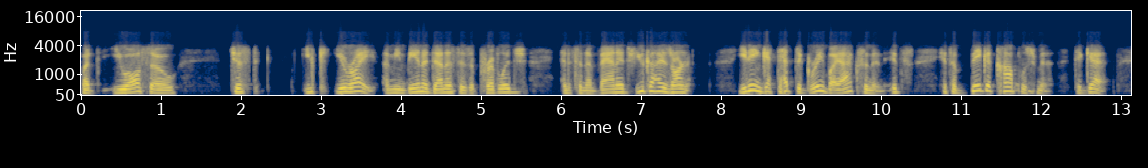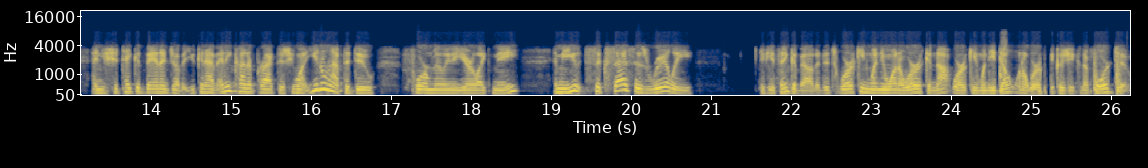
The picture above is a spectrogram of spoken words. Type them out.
but you also just you you're right. I mean, being a dentist is a privilege, and it's an advantage. You guys aren't. You didn't get that degree by accident. It's it's a big accomplishment to get and you should take advantage of it. You can have any kind of practice you want. You don't have to do four million a year like me. I mean, you, success is really, if you think about it, it's working when you want to work and not working when you don't want to work because you can afford to.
